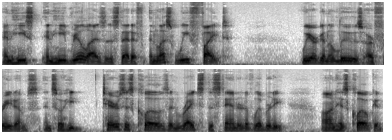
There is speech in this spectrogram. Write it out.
And he's and he realizes that if unless we fight, we are going to lose our freedoms. And so he tears his clothes and writes the standard of liberty on his cloak and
